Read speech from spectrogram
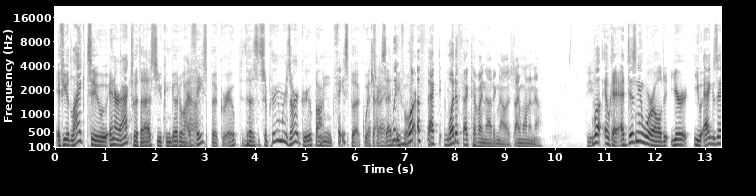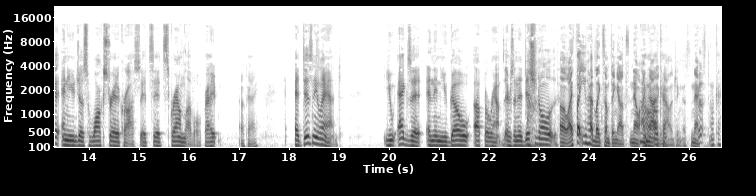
if you'd like to interact with us, you can go to our Yeah. Facebook group, the Supreme Resort group on Facebook, which That's I right. said Wait, before. what effect? What effect have I not acknowledged? I want to know. Well, okay, at Disney World, you're you exit and you just walk straight across. It's it's ground level, right? Okay. At Disneyland, you exit and then you go up a ramp. There's an additional Oh, I thought you had like something else. No, I'm Oh, not okay. acknowledging this. Next. Okay.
